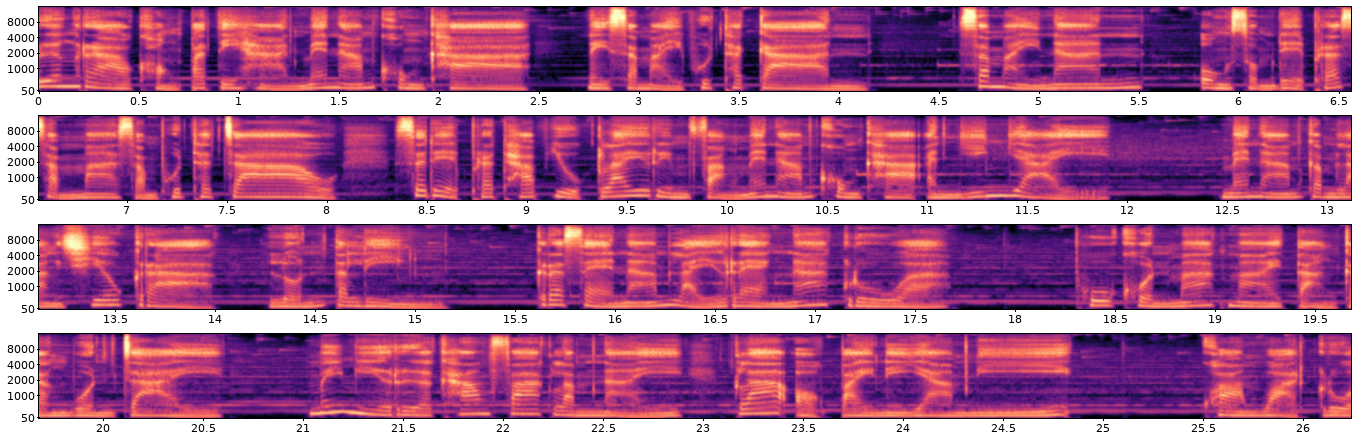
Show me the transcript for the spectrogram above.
รื่องราวของปฏิหารแม่น้ำคงคาในสมัยพุทธกาล สมัยนั้นองค์สมเด็จพระสัมมาสัมพุทธเจ้า เสด็จประทับอยู่ใกล้ริมฝั่งแม่น้ำคงคาอันยิ่งใหญ่ แม่น้ำกำลังเชี่ยวกราก ล้นตลิ่ง กระแสน้ำไหลแรงน่ากลัว ผู้คนมากมายต่างกังวลใจ ไม่มีเรือข้ามฟากลำไหนกล้าออกไปในยามนี้ ความหวาดกลัว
